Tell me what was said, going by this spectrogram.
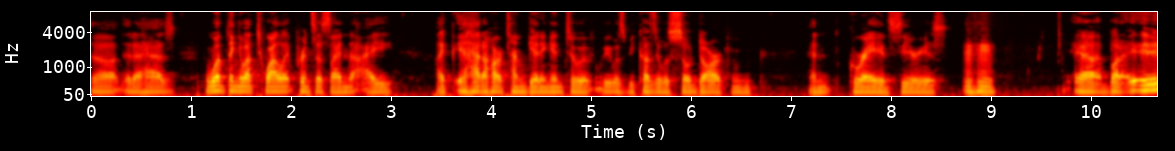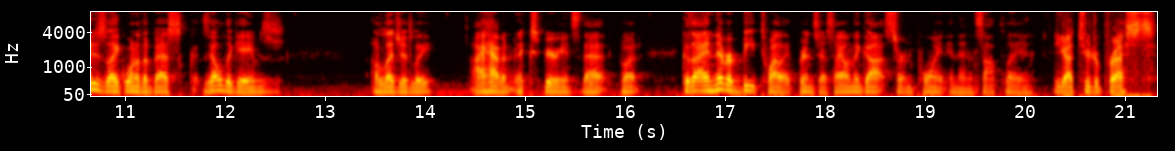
uh, that it has. The one thing about Twilight Princess, I I I had a hard time getting into it. It was because it was so dark and and gray and serious. hmm Uh, but it is like one of the best Zelda games, allegedly. I haven't experienced that, but because I never beat Twilight Princess, I only got a certain point and then stopped playing. you got too depressed.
